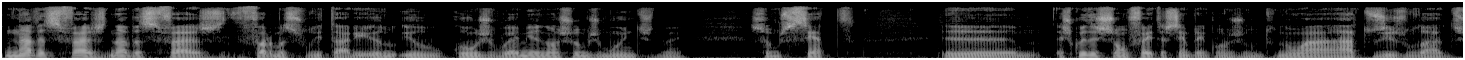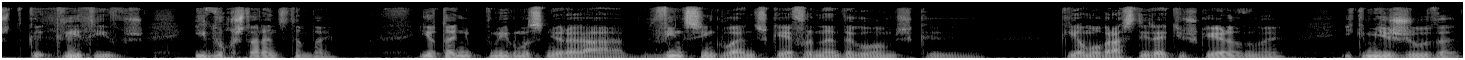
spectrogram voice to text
nada se faz, nada se faz de forma solitária. Eu, eu, com os boémios nós somos muitos, não é? Somos sete. Eh, as coisas são feitas sempre em conjunto. Não há atos isolados de- criativos e do restaurante também. E eu tenho comigo uma senhora há 25 anos que é a Fernanda Gomes, que que é o meu braço direito e esquerdo, não é? E que me ajuda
